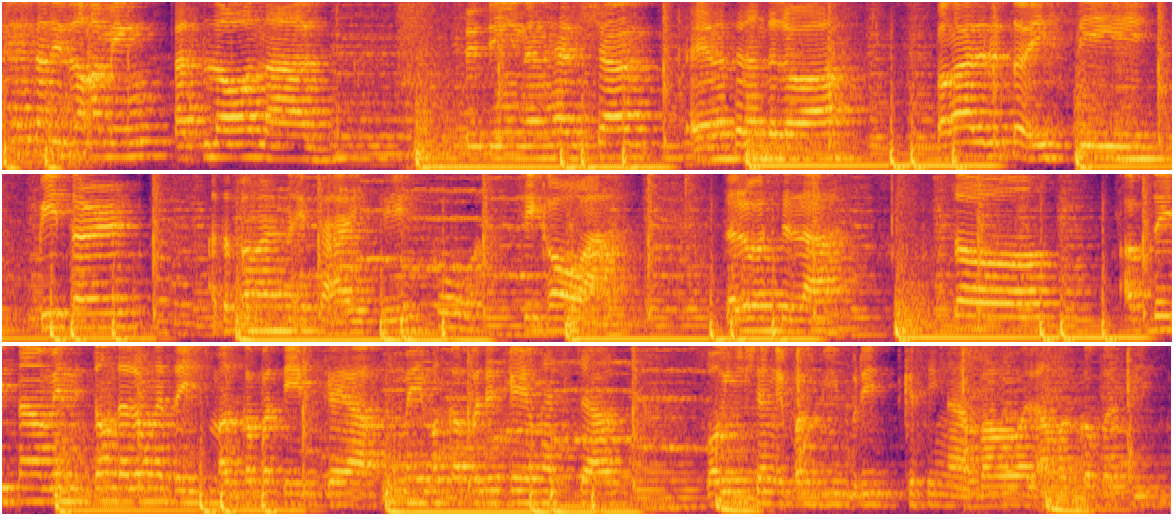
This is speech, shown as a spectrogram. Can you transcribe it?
Guys, nandito na kaming tatlo nag titingin ng hedgehog. Ayan na silang dalawa. Pangalan nito ay si Peter. At ang pangalan ng isa ay si Koa. si Koa. Dalawa sila. So, update namin itong dalawang ito is magkapatid. Kaya kung may magkapatid kayong hedgehog, huwag niyo siyang ipag-breed kasi nga bawal ang magkapatid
